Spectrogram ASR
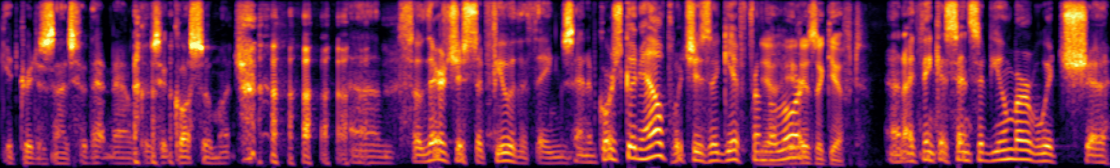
get criticized for that now because it costs so much. Um, so there's just a few of the things, and of course, good health, which is a gift from yeah, the Lord. It is a gift, and I think a sense of humor, which uh,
